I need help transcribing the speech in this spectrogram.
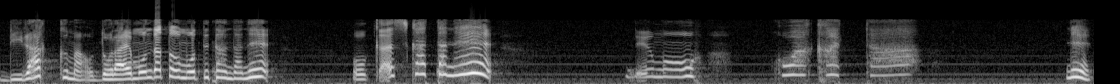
リラックマをドラえもんだと思ってたんだね。おかしかったねでも怖かった。ねえ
